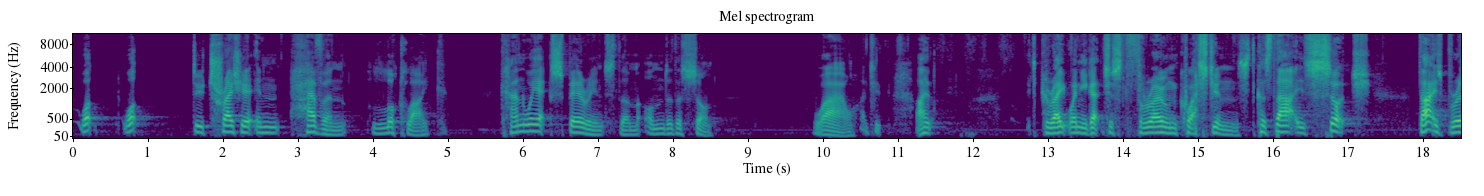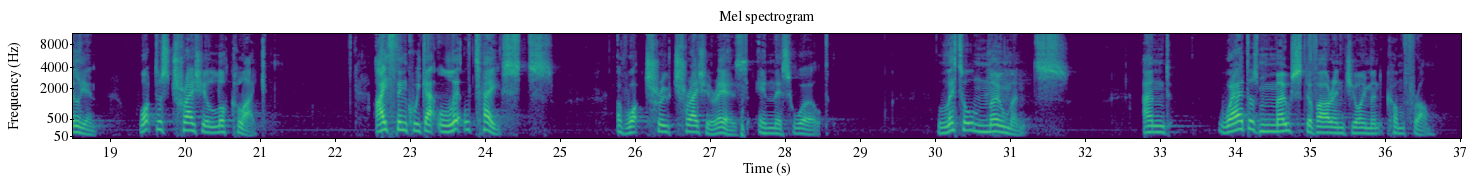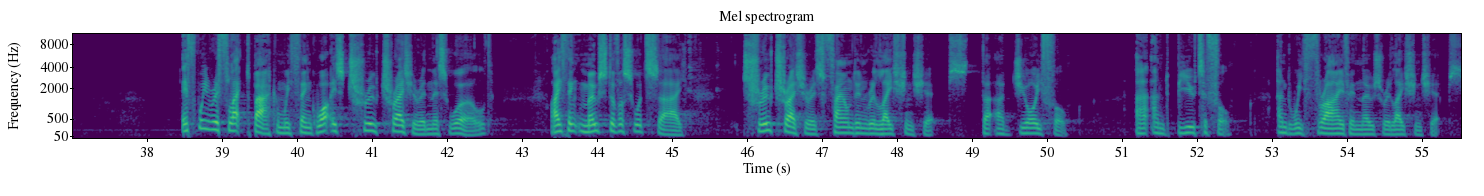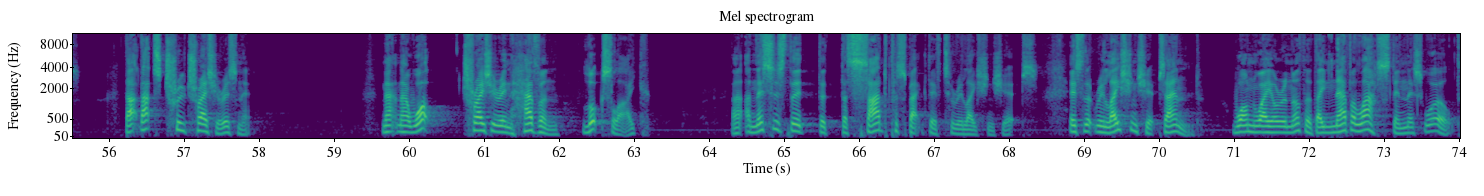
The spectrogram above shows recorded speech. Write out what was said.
What, what do treasure in heaven look like? Can we experience them under the sun? Wow. I, great when you get just thrown questions because that is such, that is brilliant. What does treasure look like? I think we get little tastes of what true treasure is in this world. Little moments. And where does most of our enjoyment come from? if we reflect back and we think, what is true treasure in this world? I think most of us would say true treasure is found in relationships that are joyful uh, and beautiful, and we thrive in those relationships. That, that's true treasure, isn't it? Now, now, what treasure in heaven looks like, uh, and this is the, the, the sad perspective to relationships, is that relationships end one way or another. They never last in this world.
